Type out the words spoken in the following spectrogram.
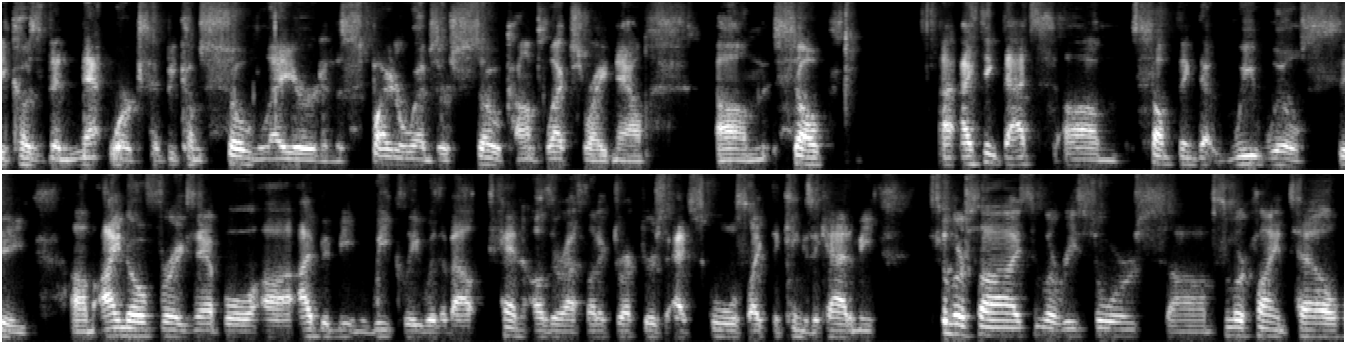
because the networks have become so layered and the spider webs are so complex right now. Um, so I, think that's um, something that we will see. Um, I know, for example, uh, I've been meeting weekly with about 10 other athletic directors at schools like the King's Academy, similar size, similar resource, um, similar clientele.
